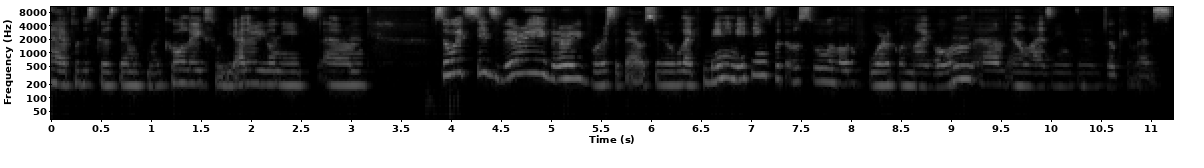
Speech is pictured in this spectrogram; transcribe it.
I have to discuss them with my colleagues from the other units. Um, so it's it's very very versatile. So like many meetings, but also a lot of work on my own, um, analyzing the documents.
